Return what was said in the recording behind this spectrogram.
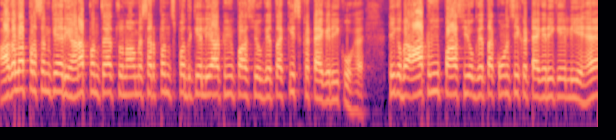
अगला प्रश्न क्या हरियाणा पंचायत चुनाव में सरपंच पद के लिए आठवीं पास योग्यता किस कैटेगरी को है? ठीक है, भाई, आठवीं पास योग्यता कौन सी कैटेगरी के लिए है?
